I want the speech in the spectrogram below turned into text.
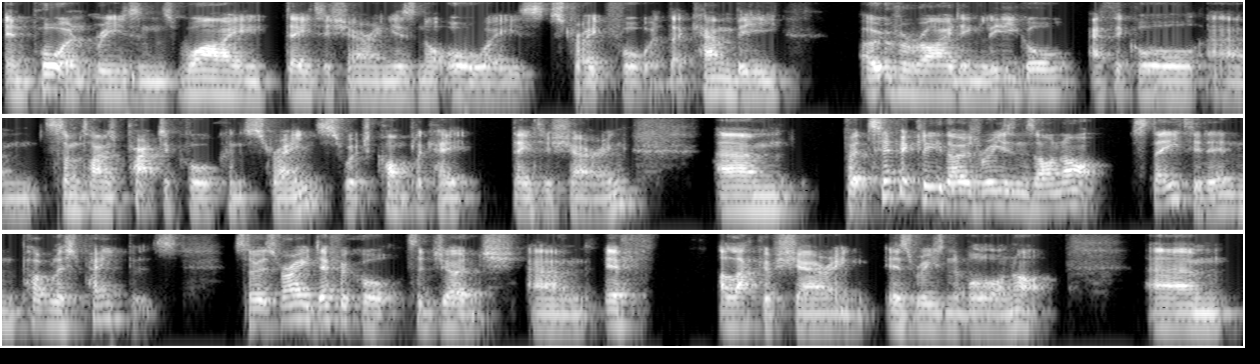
important reasons why data sharing is not always straightforward. There can be overriding legal, ethical, um, sometimes practical constraints which complicate data sharing. Um, but typically, those reasons are not stated in published papers. So it's very difficult to judge um, if a lack of sharing is reasonable or not. Um,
